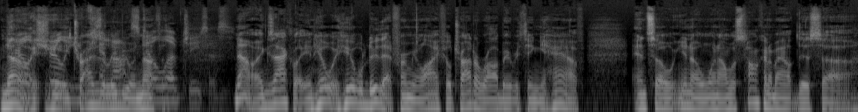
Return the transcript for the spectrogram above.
No, surely, he, surely he tries to leave you with nothing. Love Jesus. No, exactly, and he'll he'll do that from your life. He'll try to rob everything you have. And so, you know, when I was talking about this, uh,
